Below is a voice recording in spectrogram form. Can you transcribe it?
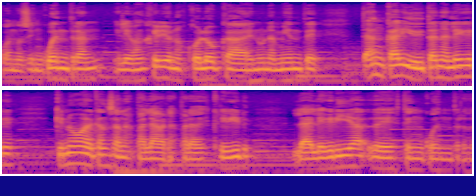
Cuando se encuentran, el Evangelio nos coloca en un ambiente tan cálido y tan alegre que no alcanzan las palabras para describir la alegría de este encuentro.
